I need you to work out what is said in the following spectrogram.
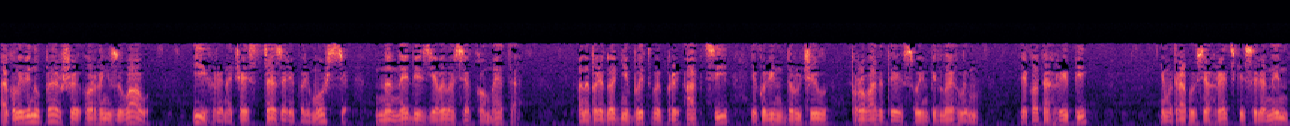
А коли він уперше організував ігри на честь Цезаря переможця, на небі з'явилася комета. А напередодні битви при акції, яку він доручив провадити своїм підлеглим Якота Грипі, йому трапився грецький селянин,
